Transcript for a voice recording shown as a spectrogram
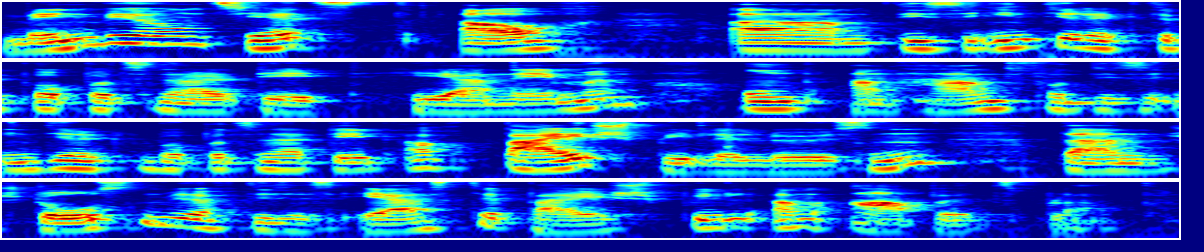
Wenn wir uns jetzt auch ähm, diese indirekte Proportionalität hernehmen und anhand von dieser indirekten Proportionalität auch Beispiele lösen, dann stoßen wir auf dieses erste Beispiel am Arbeitsblatt.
